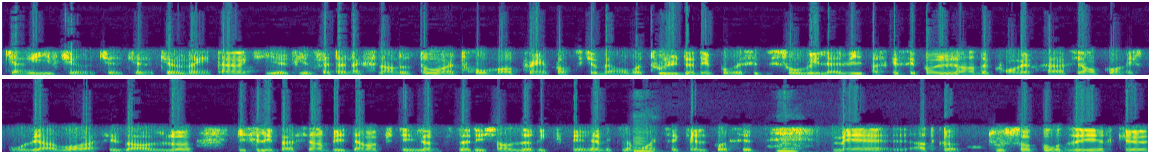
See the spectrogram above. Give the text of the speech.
qui arrive, qui a, qui, 20 ans, qui a, fait un accident d'auto, un trauma, peu importe ce que, ben, on va tout lui donner pour essayer de sauver la vie parce que c'est pas le genre de conversation qu'on est supposé avoir à ces âges-là. Puis si les patients, bien évidemment, plus t'es jeune, plus tu as des chances de récupérer avec le mm. moins de séquelles possible. Mm. Mais, en tout cas, tout ça pour dire que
